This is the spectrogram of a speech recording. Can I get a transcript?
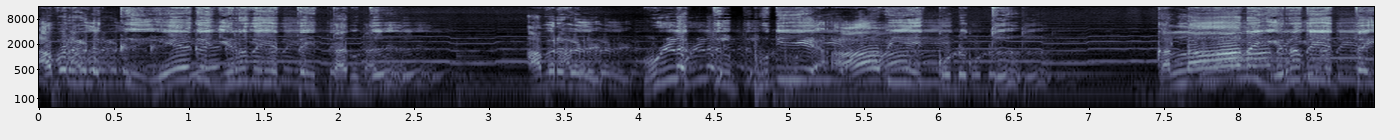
அவர்களுக்கு ஏக இருதயத்தை தந்து அவர்கள் உள்ளத்தில் புதிய ஆவியை கொடுத்து கல்லான இருதயத்தை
